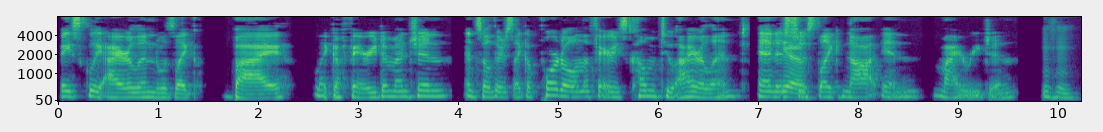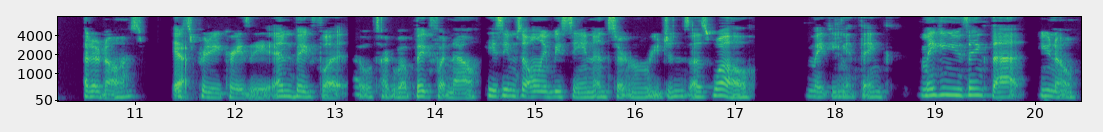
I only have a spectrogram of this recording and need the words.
basically Ireland was like by like a fairy dimension? And so there's like a portal and the fairies come to Ireland and it's Yeah. just like not in my region. hmm I don't know. It's, Yeah. it's pretty crazy. And Bigfoot, I will talk about Bigfoot now. He seems to only be seen in certain regions as well, making it think, making you think that, you know,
